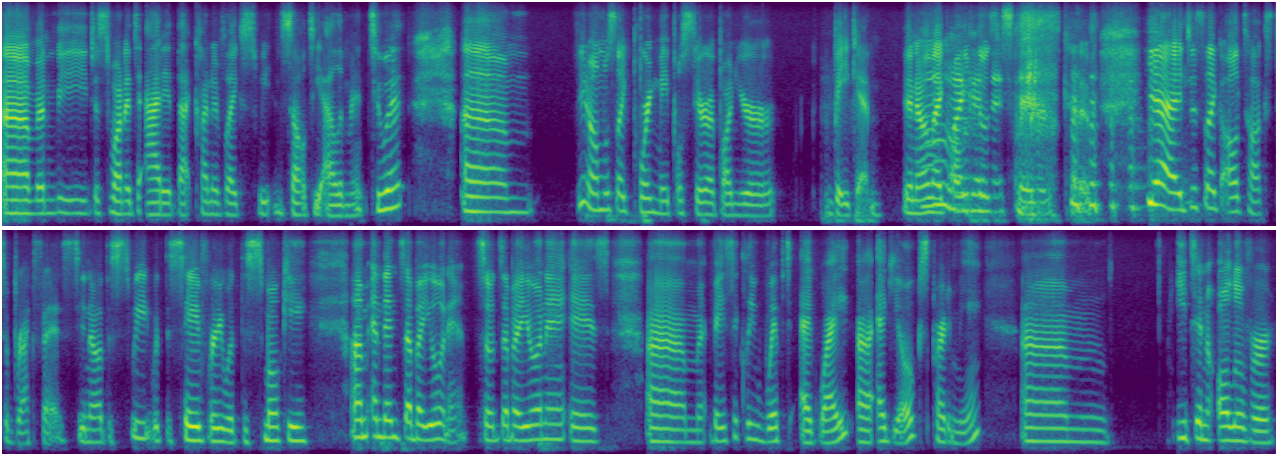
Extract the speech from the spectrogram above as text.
Um, and we just wanted to add it that kind of like sweet and salty element to it. Um, you know, almost like pouring maple syrup on your bacon you know, oh like all of goodness. those flavors kind of, yeah, it just like all talks to breakfast, you know, the sweet with the savory with the smoky. Um, and then zabaione. So zabaione is um, basically whipped egg white, uh, egg yolks, pardon me, um, eaten all over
